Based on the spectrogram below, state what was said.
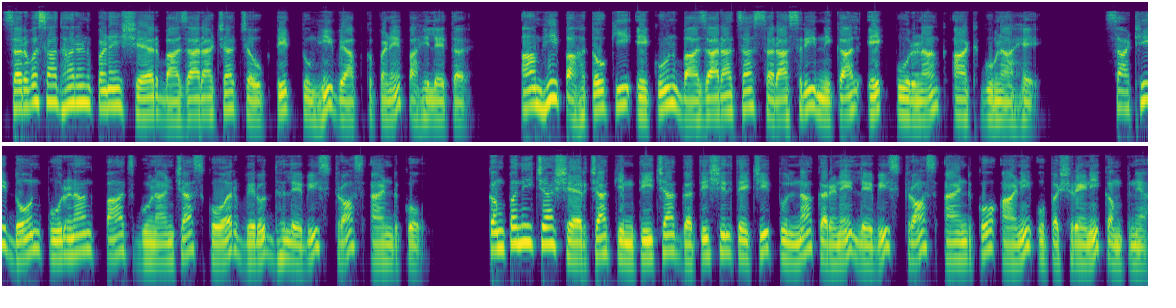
सर्वसाधारणपणे शेअर बाजाराच्या चौकटीत तुम्ही व्यापकपणे पाहिले तर आम्ही पाहतो की एकूण बाजाराचा सरासरी निकाल एक पूर्णांक आठ गुण आहे. साठी दोन पूर्णांक पाच गुणांच्या स्कोअर विरुद्ध लेवी स्ट्रॉस अँड को. कंपनीच्या शेअरच्या किमतीच्या गतिशीलतेची तुलना करणे लेवी स्ट्रॉस अँड को आणि उपश्रेणी कंपन्या.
